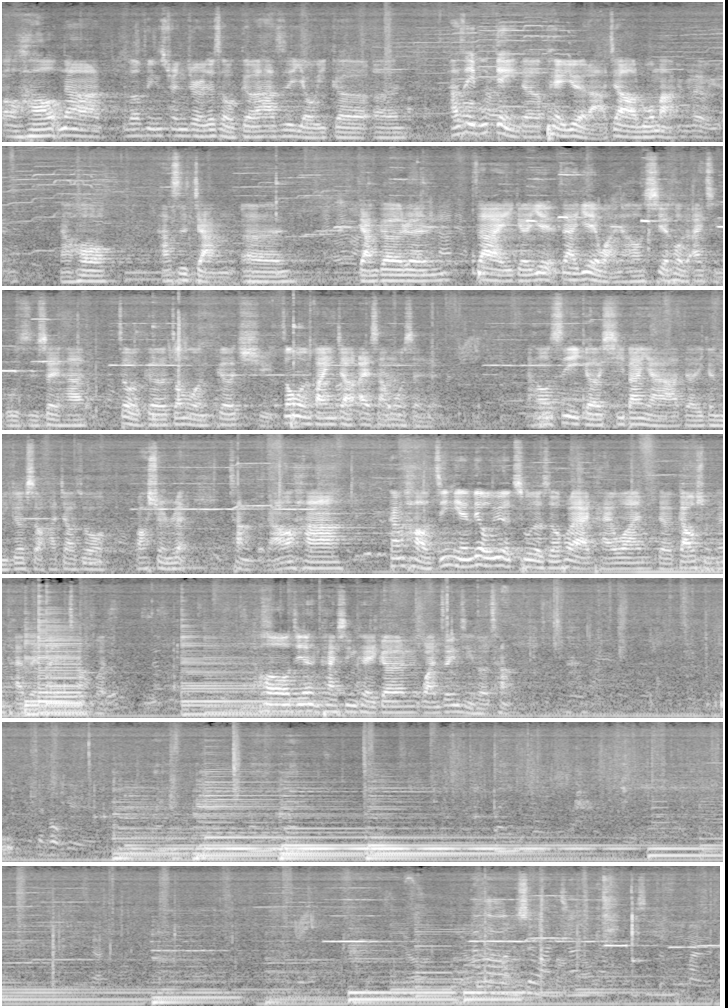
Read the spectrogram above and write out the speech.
哦，好，那《Loving Stranger》这首歌，它是有一个，呃，它是一部电影的配乐啦，叫《罗马娱乐园》，然后它是讲，呃，两个人在一个夜在夜晚然后邂逅的爱情故事，所以它这首歌中文歌曲中文翻译叫《爱上陌生人》，然后是一个西班牙的一个女歌手，她叫做 Russian Red 唱的，然后她。刚好今年六月初的时候会来台湾的高雄跟台北开演唱会，然后今天很开心可以跟婉珍一起合唱。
